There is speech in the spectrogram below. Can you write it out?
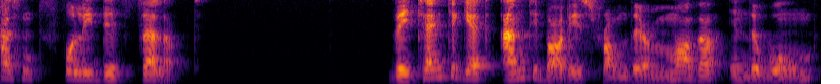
hasn't fully developed. They tend to get antibodies from their mother in the womb,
